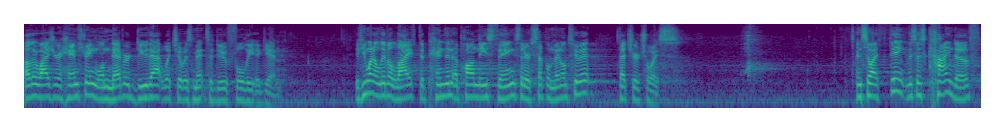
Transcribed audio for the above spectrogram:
Otherwise, your hamstring will never do that which it was meant to do fully again. If you want to live a life dependent upon these things that are supplemental to it, that's your choice. And so I think this is kind of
